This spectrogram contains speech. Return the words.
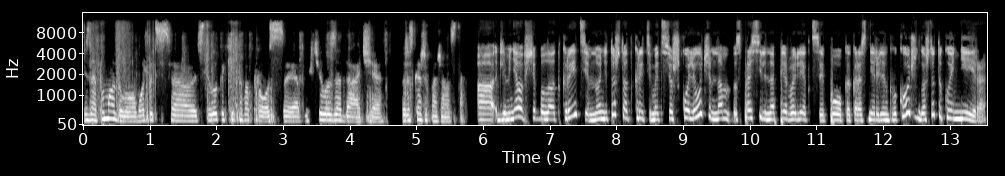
не знаю, помогло, может быть, сняло какие-то вопросы, облегчило задачи. Расскажи, пожалуйста. А для меня вообще было открытием, но не то, что открытием, это все в школе учим. Нам спросили на первой лекции по как раз нейролингвому коучингу, а что такое нейро?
